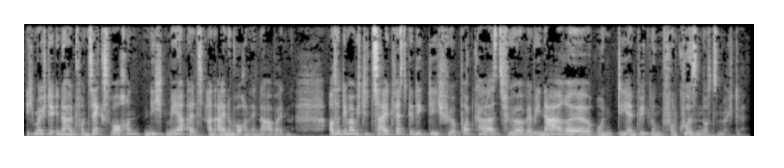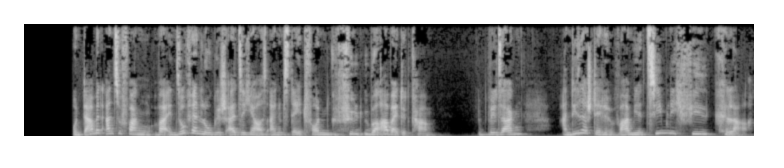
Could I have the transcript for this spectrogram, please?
ich möchte innerhalb von sechs Wochen nicht mehr als an einem Wochenende arbeiten. Außerdem habe ich die Zeit festgelegt, die ich für Podcasts, für Webinare und die Entwicklung von Kursen nutzen möchte. Und damit anzufangen war insofern logisch, als ich ja aus einem State von gefühlt überarbeitet kam. Will sagen, an dieser Stelle war mir ziemlich viel klar.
